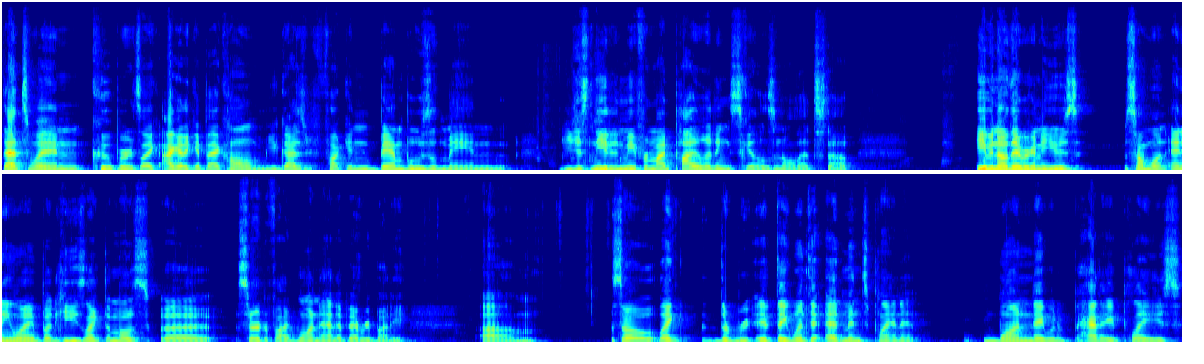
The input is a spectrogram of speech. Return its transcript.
that's when Cooper's like, "I gotta get back home. You guys fucking bamboozled me, and you just needed me for my piloting skills and all that stuff." Even though they were gonna use someone anyway, but he's like the most uh certified one out of everybody. Um, so like the if they went to Edmund's planet, one they would have had a place,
